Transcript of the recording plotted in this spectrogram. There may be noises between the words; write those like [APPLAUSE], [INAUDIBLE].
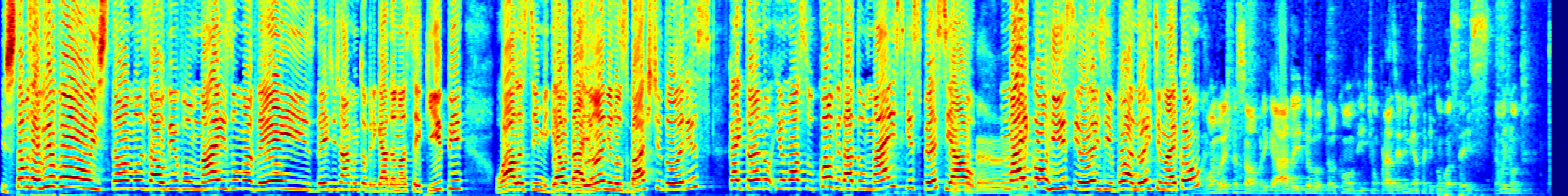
Estamos ao vivo! Estamos ao vivo mais uma vez! Desde já, muito obrigada à nossa equipe, Wallace, Miguel, Daiane nos bastidores, Caetano e o nosso convidado mais que especial, [LAUGHS] Maicon Risse, hoje. Boa noite, Maicon. Boa noite, pessoal. Obrigado aí pelo, pelo convite. É um prazer imenso estar aqui com vocês. Tamo junto.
